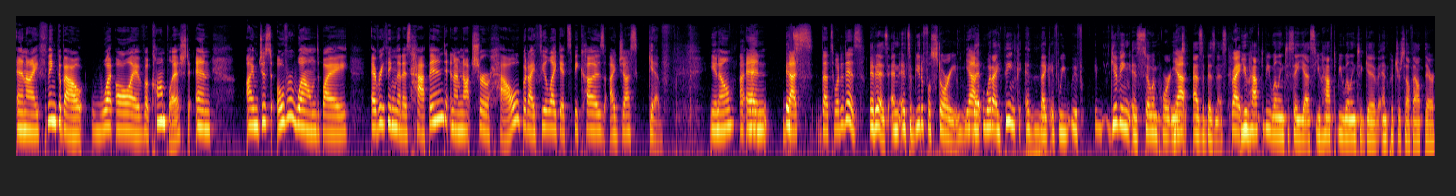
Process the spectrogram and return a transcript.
and I think about what all I've accomplished and I'm just overwhelmed by everything that has happened and I'm not sure how, but I feel like it's because I just give. You know? Uh, and, and that's that's what it is. It is, and it's a beautiful story. Yeah. But what I think, uh, like, if we if giving is so important Yeah. as a business, Right. You have to be willing to say yes. You have to be willing to give and put yourself out there.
